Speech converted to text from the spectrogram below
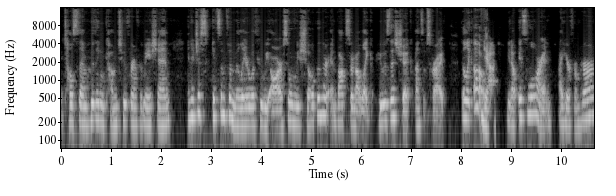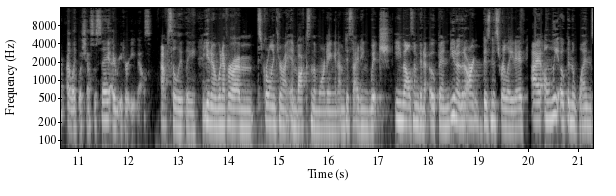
It tells them who they can come to for information. And it just gets them familiar with who we are. So when we show up in their inbox, they're not like, who is this chick? Unsubscribe. They're like, oh, yeah, you know, it's Lauren. I hear from her. I like what she has to say. I read her emails. Absolutely. You know, whenever I'm scrolling through my inbox in the morning and I'm deciding which emails I'm going to open, you know, that aren't business related, I only open the ones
